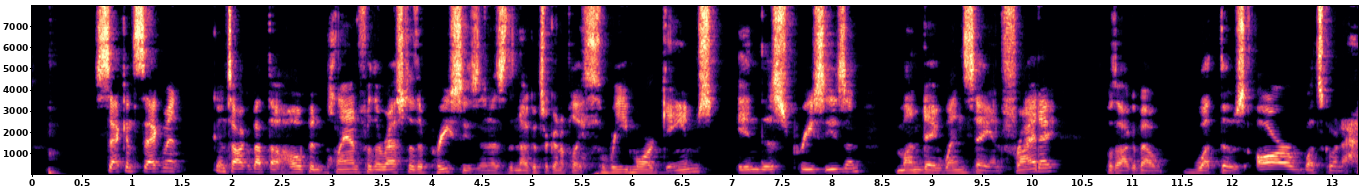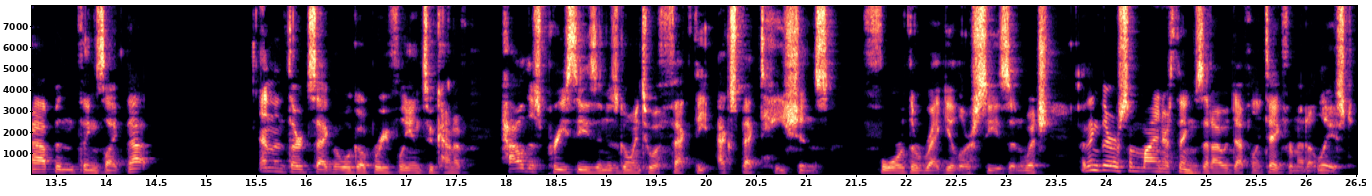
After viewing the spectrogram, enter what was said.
Second segment, Going to talk about the hope and plan for the rest of the preseason as the Nuggets are going to play three more games in this preseason Monday, Wednesday, and Friday. We'll talk about what those are, what's going to happen, things like that. And then, third segment, we'll go briefly into kind of how this preseason is going to affect the expectations for the regular season, which I think there are some minor things that I would definitely take from it at least.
